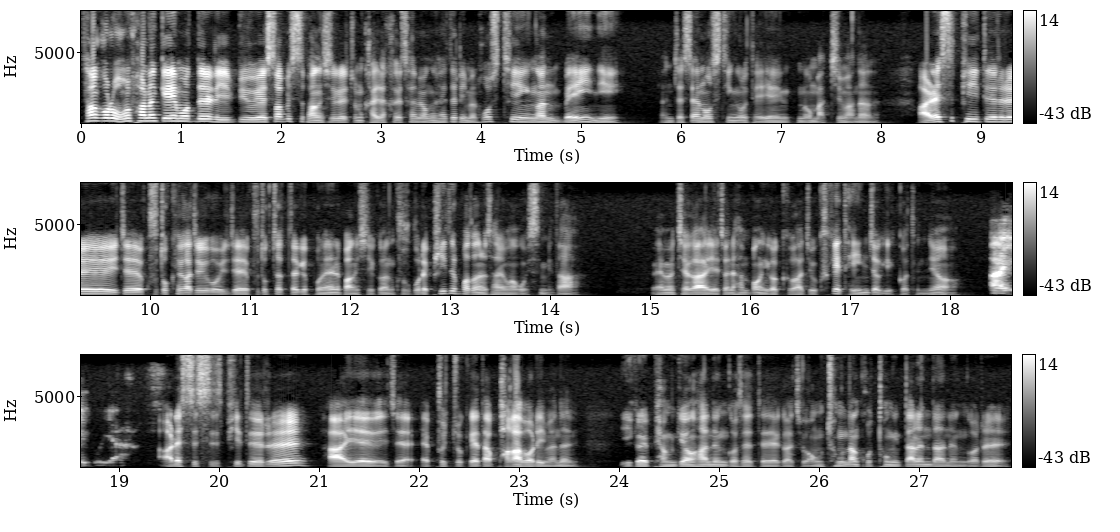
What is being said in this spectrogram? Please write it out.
참고로 오늘 파는 게이머들 리뷰의 서비스 방식을 좀 간략하게 설명을 해드리면 호스팅은 메인이 현재 센 호스팅으로 되어 있는 건 맞지만은 RS 피드를 이제 구독해가지고 이제 구독자들에게 보내는 방식은 구글의 피드 버전을 사용하고 있습니다. 왜냐면 제가 예전에 한 번 이거 그거 가지고 크게 데인 적이 있거든요. 아이고야. RSS feed를 아예 이제 애플 쪽에다 박아버리면은 이걸 변경하는 것에 대해 가지고 엄청난 고통이 따른다는 거를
